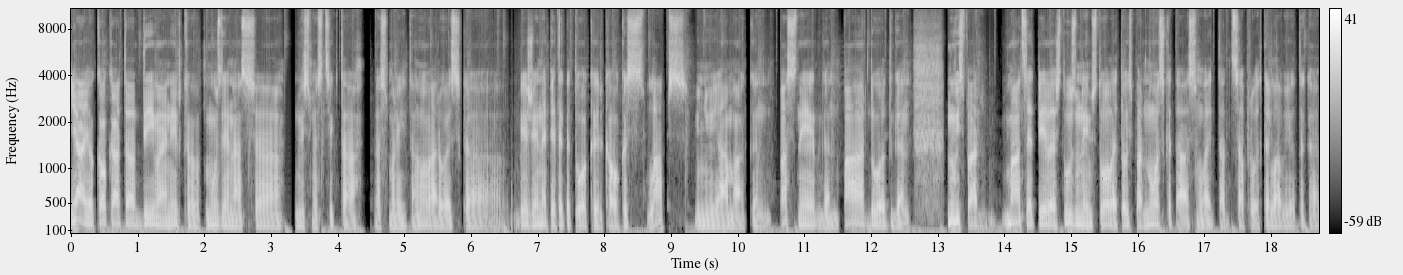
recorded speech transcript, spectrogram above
Jā, jo kaut kā tā dīvaini ir, ka mūsdienās, vismaz cik tā esmu arī tā novērojis, ka bieži vien nepietiek ar to, ka ir kaut kas labs. Viņu jāmāk gan pasniegt, gan pārdot, gan nu, vispār mācīt, pievērst uzmanību to, lai to vispār noskatās un lai tad saprotu, ka ir labi. Jo kā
